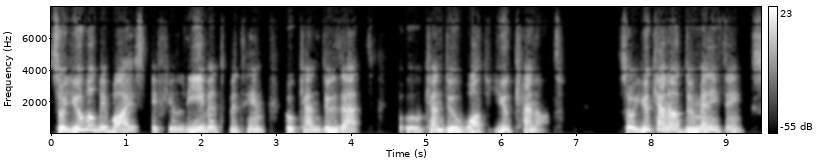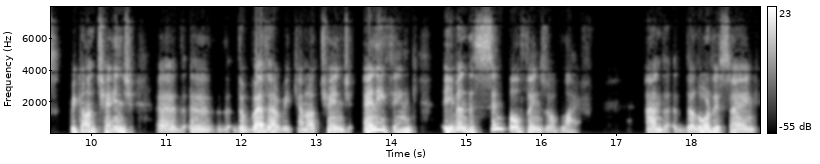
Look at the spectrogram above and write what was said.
So you will be wise if you leave it with him who can do that, who can do what you cannot. So you cannot do many things. We can't change uh, uh, the weather. We cannot change anything, even the simple things of life. And the Lord is saying,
